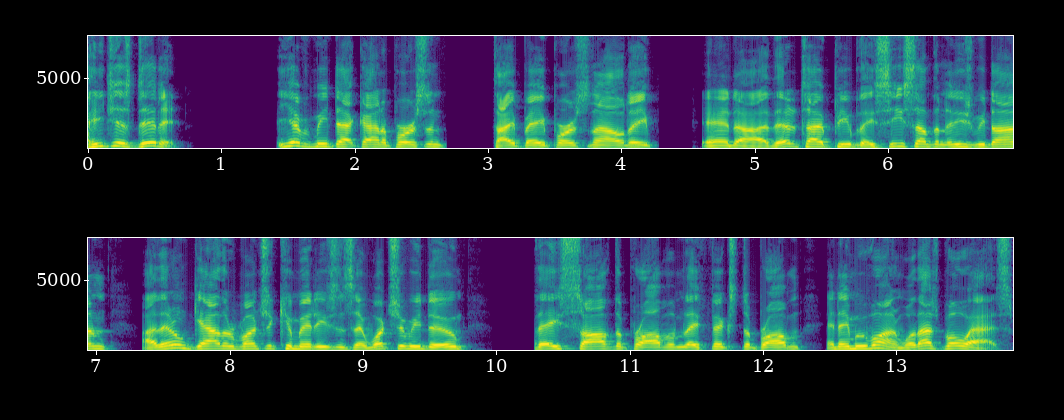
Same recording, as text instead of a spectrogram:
He just did it. You ever meet that kind of person, type A personality? And uh, they're the type of people, they see something that needs to be done. Uh, they don't gather a bunch of committees and say, What should we do? They solve the problem, they fix the problem, and they move on. Well, that's Boaz.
